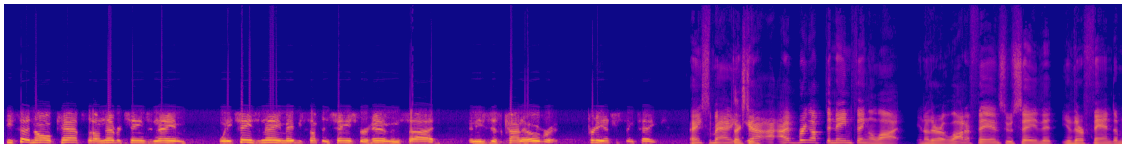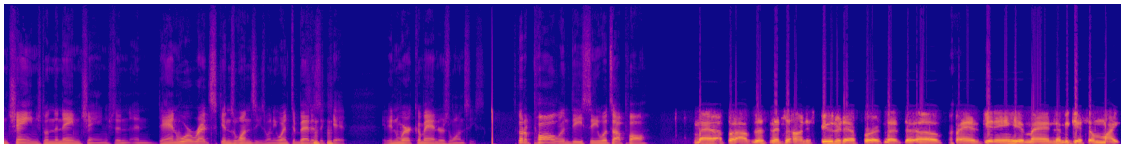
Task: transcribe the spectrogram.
He said in all caps, "I'll never change the name." When he changed the name, maybe something changed for him inside, and he's just kind of over it. Pretty interesting take. Thanks, Matty. Thanks, yeah, I, I bring up the name thing a lot. You know, there are a lot of fans who say that you know, their fandom changed when the name changed, and, and Dan wore Redskins onesies when he went to bed as a kid. he didn't wear Commanders onesies. Let's go to Paul in D.C. What's up, Paul? Man, I thought I was listening to Undisputed at first. Let the uh, fans get in here, man. Let me get some mic.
